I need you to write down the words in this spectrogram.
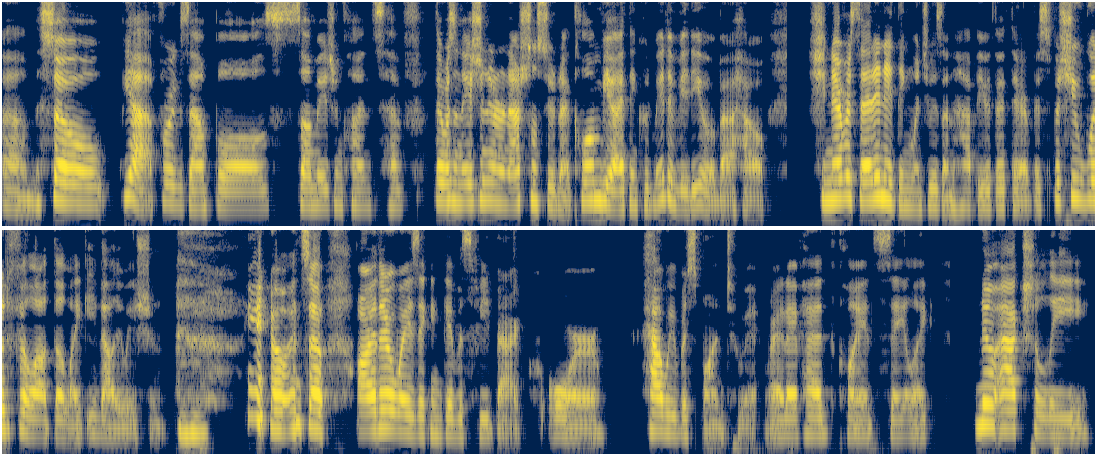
um, so yeah for example some asian clients have there was an asian international student at columbia i think who'd made a video about how she never said anything when she was unhappy with her therapist but she would fill out the like evaluation mm-hmm. you know and so are there ways they can give us feedback or how we respond to it right i've had clients say like no actually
